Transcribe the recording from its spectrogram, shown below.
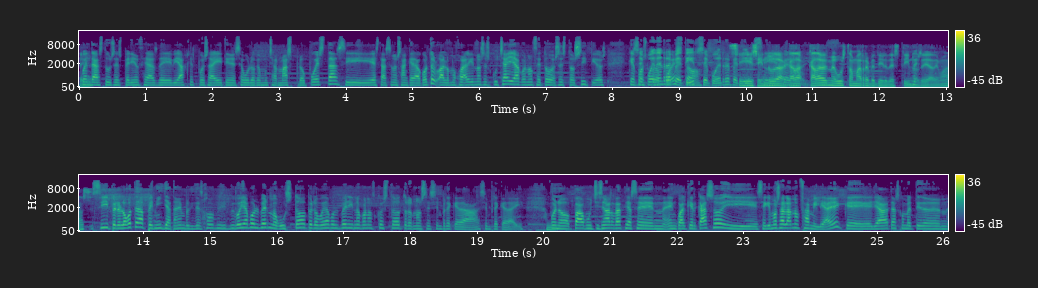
cuentas tus experiencias de viajes, pues ahí tienes seguro que muchas más propuestas y estas se nos han quedado cortas. A lo mejor alguien nos escucha y ya conoce todos estos sitios que se pueden repetir, se pueden repetir. Sí, sin duda. Cada, cada, vez me gusta más repetir destinos, además. Sí, pero luego te da penilla también porque dices, voy a volver, me gustó, pero voy a volver y no conozco esto otro. No sé, siempre queda, siempre queda ahí. Mm. Bueno, Pau, muchísimas gracias en, en cualquier caso y seguimos hablando en familia, ¿eh? que ya te has convertido en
